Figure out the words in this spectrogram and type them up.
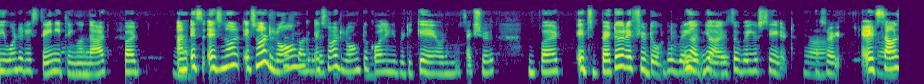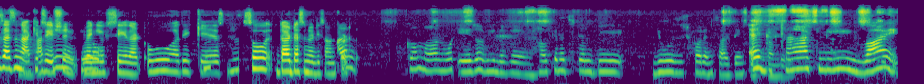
we won't really say anything on that but Yeah. and it's it's not it's not wrong it's not wrong to call anybody gay or homosexual but it's better if you don't The way yeah yeah it. it's the way you say it Yeah. that's right it Yeah, sounds as an accusation Actually, when you- you say that oh are they gays Mhm. so that doesn't really sound good And come on, what age are we living? How can it still be used for insulting somebody? exactly why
